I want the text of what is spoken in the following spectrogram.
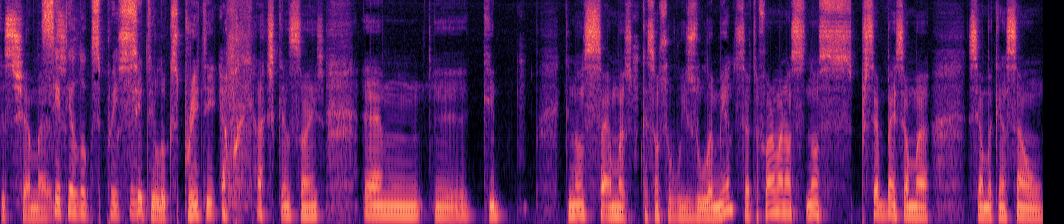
que se chama City Looks Pretty. City Looks Pretty é uma daquelas canções um, uh, que que não se é uma canção sobre o isolamento, de certa forma, não se, não se percebe bem se é uma se é uma canção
